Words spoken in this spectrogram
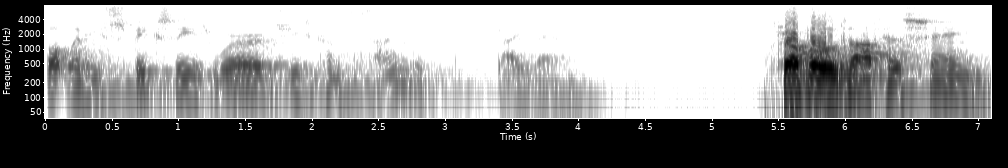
But when he speaks these words, she's confounded by them. Troubled at his saying.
